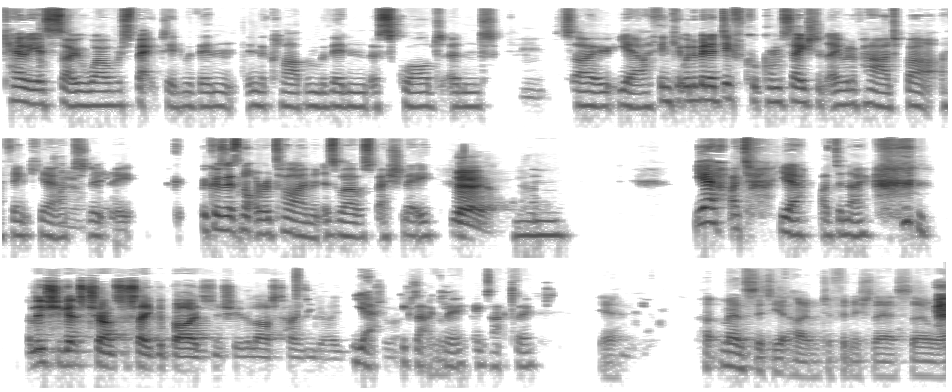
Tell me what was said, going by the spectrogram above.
Kelly is so well respected within in the club and within the squad, and mm. so yeah, I think it would have been a difficult conversation that they would have had. But I think yeah, absolutely, because it's not a retirement as well, especially. Yeah. Um, yeah, I yeah, I don't know. At least she gets a chance to say goodbye, doesn't she? The last home game. Yeah, so exactly, exactly. Yeah, Man City at home to finish there. So, uh,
